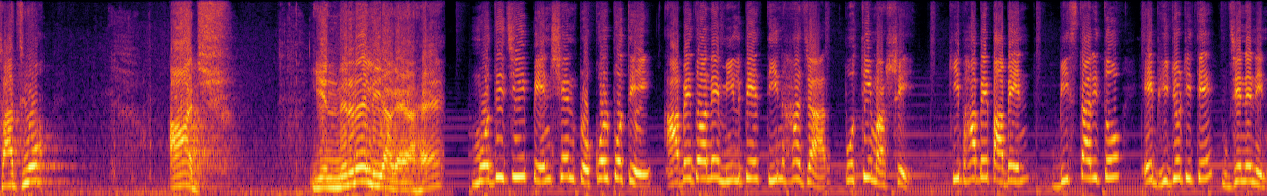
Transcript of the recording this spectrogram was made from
साथियों आज ये निर्णय लिया गया है মোদিজি পেনশন প্রকল্পতে আবেদনে মিলবে তিন হাজার প্রতি মাসে কিভাবে পাবেন বিস্তারিত এই ভিডিওটিতে জেনে নিন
